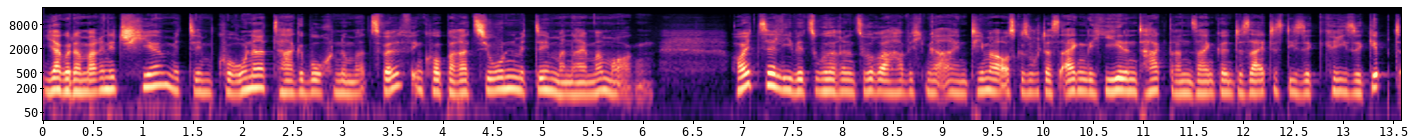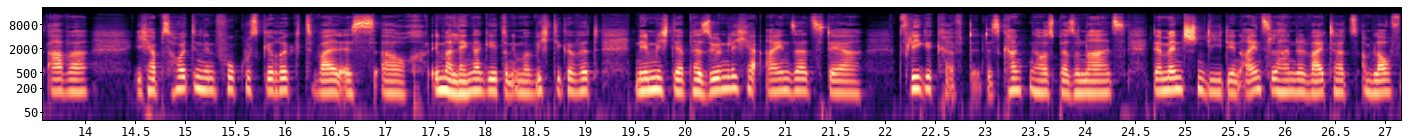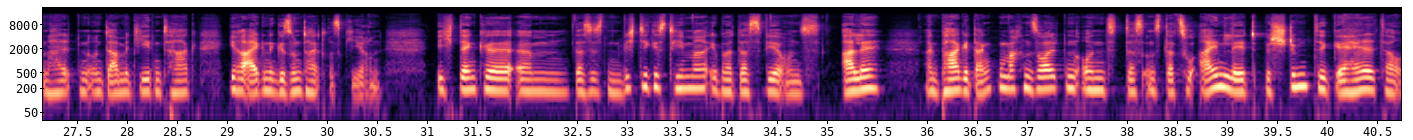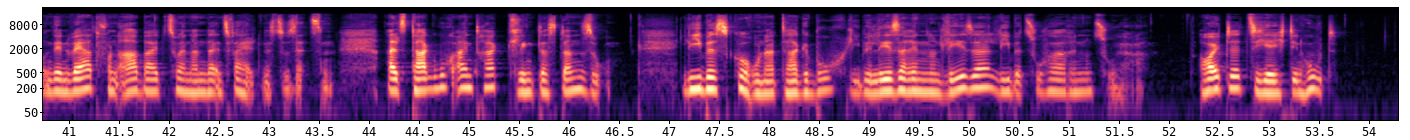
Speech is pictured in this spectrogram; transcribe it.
Jagoda Marinic hier mit dem Corona-Tagebuch Nummer 12 in Kooperation mit dem Mannheimer Morgen. Heute, liebe Zuhörerinnen und Zuhörer, habe ich mir ein Thema ausgesucht, das eigentlich jeden Tag dran sein könnte, seit es diese Krise gibt. Aber ich habe es heute in den Fokus gerückt, weil es auch immer länger geht und immer wichtiger wird, nämlich der persönliche Einsatz der Pflegekräfte, des Krankenhauspersonals, der Menschen, die den Einzelhandel weiter am Laufen halten und damit jeden Tag ihre eigene Gesundheit riskieren. Ich denke, ähm, das ist ein wichtiges Thema, über das wir uns alle ein paar Gedanken machen sollten und das uns dazu einlädt, bestimmte Gehälter und den Wert von Arbeit zueinander ins Verhältnis zu setzen. Als Tagebucheintrag klingt das dann so. Liebes Corona-Tagebuch, liebe Leserinnen und Leser, liebe Zuhörerinnen und Zuhörer. Heute ziehe ich den Hut.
